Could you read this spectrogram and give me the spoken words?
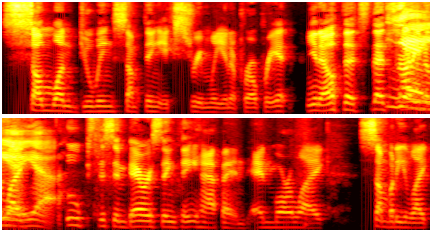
someone doing something extremely inappropriate. You know, that's that's not Yeah, even yeah, like yeah. oops, this embarrassing thing happened, and more like somebody like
